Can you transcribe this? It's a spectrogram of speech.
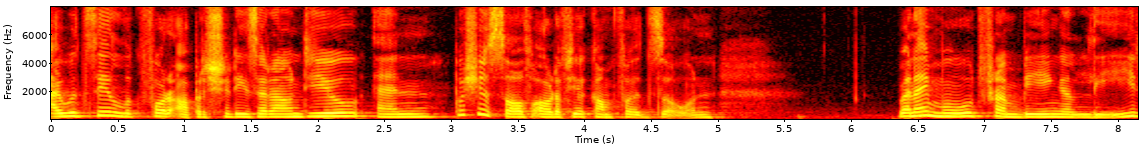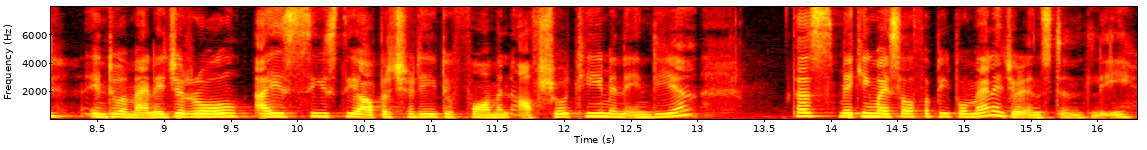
I would say look for opportunities around you and push yourself out of your comfort zone. When I moved from being a lead into a manager role, I seized the opportunity to form an offshore team in India thus making myself a people manager instantly.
